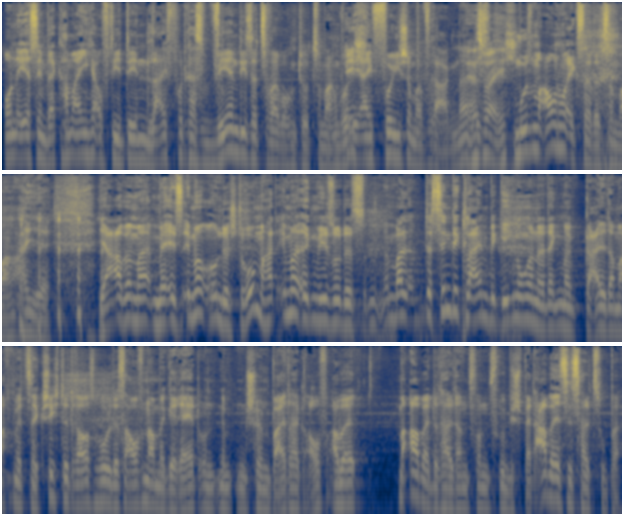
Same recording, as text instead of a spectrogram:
on air sind. Wer kam eigentlich auf die Idee, einen Live-Podcast während dieser zwei Wochen Tour zu machen? Wollte ich, Ich. eigentlich vorhin schon mal fragen. Ne? Das war ich. Muss man auch noch extra dazu machen. Ah, je. ja, aber man, man ist immer unter Strom, man hat immer irgendwie so das, mal, das sind die kleinen Begegnungen, da denkt man, geil, da macht man jetzt eine Geschichte draus, holt das Aufnahmegerät und nimmt einen schönen Beitrag auf. Aber man arbeitet halt dann von früh bis spät. Aber es ist halt super.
